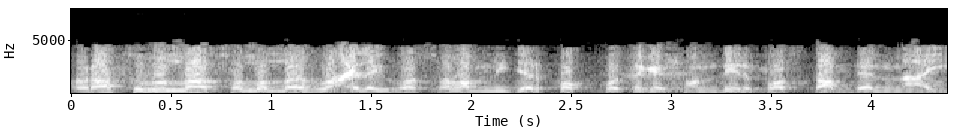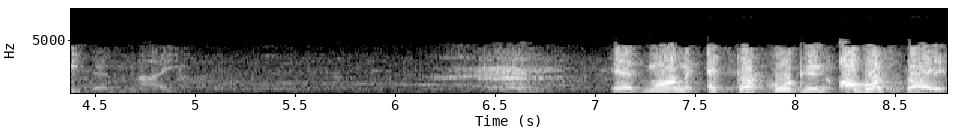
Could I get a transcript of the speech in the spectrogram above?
রাসুল্লাহ সাল্লু আলাইসাল্লাম নিজের পক্ষ থেকে সন্ধির প্রস্তাব দেন নাই। এমন একটা কঠিন অবস্থায়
